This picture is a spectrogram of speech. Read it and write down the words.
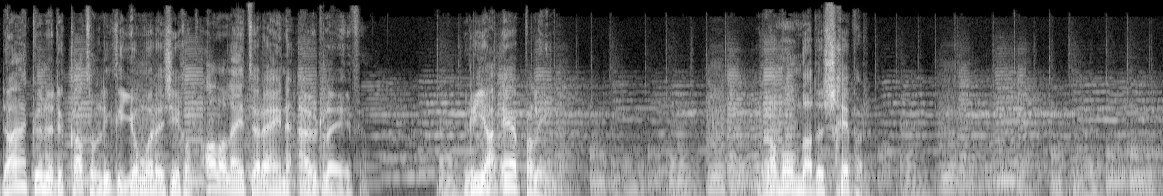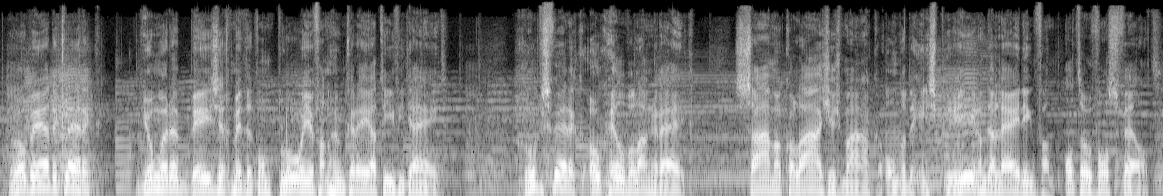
Daar kunnen de katholieke jongeren zich op allerlei terreinen uitleven. Ria Erpeling. Ramonda de Schipper. Robert de Klerk. Jongeren bezig met het ontplooien van hun creativiteit. Groepswerk ook heel belangrijk. Samen collages maken onder de inspirerende leiding van Otto Vosveld.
